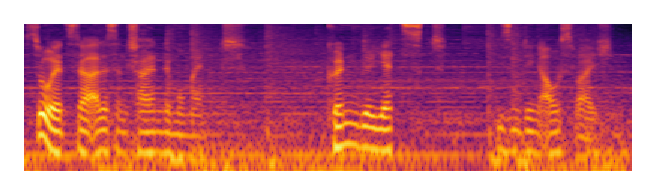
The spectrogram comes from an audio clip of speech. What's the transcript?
So, jetzt der alles entscheidende Moment. Können wir jetzt diesem Ding ausweichen?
